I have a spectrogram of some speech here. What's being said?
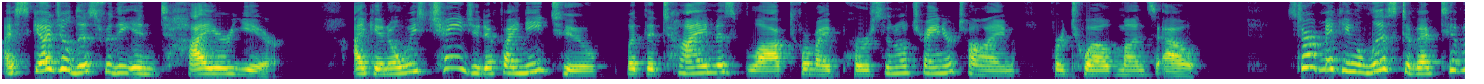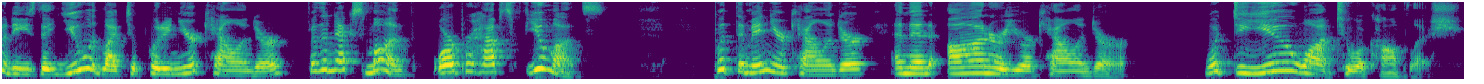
I schedule this for the entire year. I can always change it if I need to, but the time is blocked for my personal trainer time for 12 months out. Start making a list of activities that you would like to put in your calendar for the next month or perhaps few months. Put them in your calendar and then honor your calendar. What do you want to accomplish?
